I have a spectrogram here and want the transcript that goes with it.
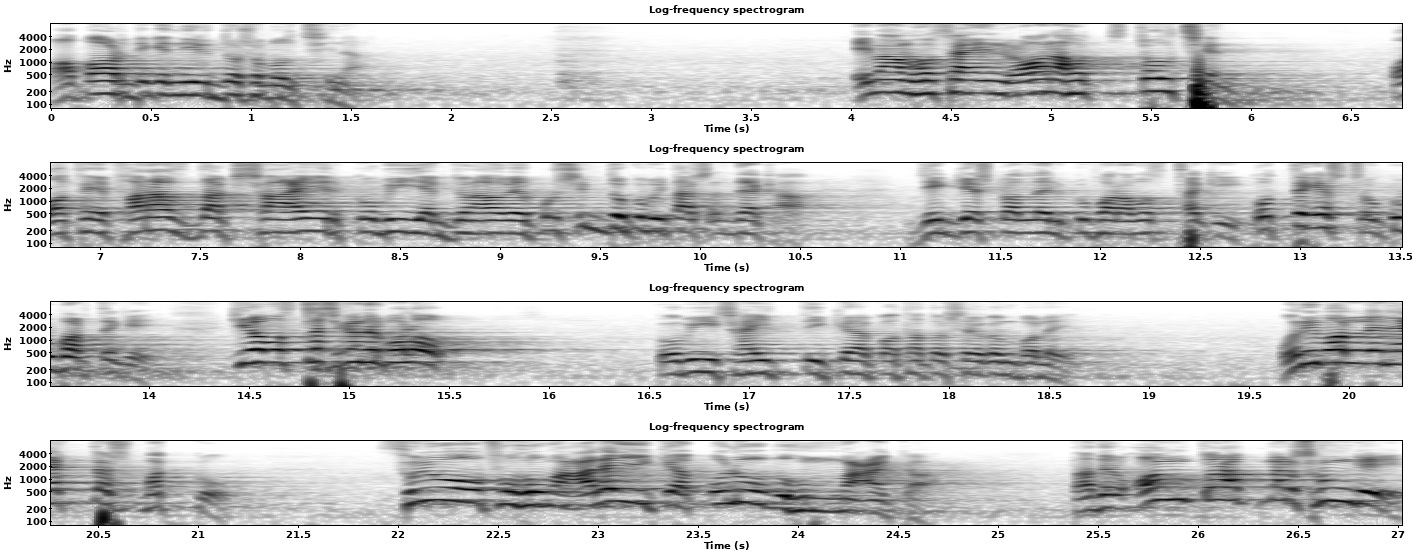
অপরদিকে নির্দোষও বলছি না। ইমাম হোসাইন রওনা চলছেন পথে ফারাজদাক শাহের কবি, একজন আরবের প্রসিদ্ধ কবি, তার সাথে দেখা। জিজ্ঞেস করলেন, কুফার অবস্থা কি? কোথেকে এসছো কুফার থেকে? কি অবস্থা সেখানে বলো? কবি সাহিত্যিকরা কথা তো সেরকম বলে। উনি বললেন, একটা বাক্য আলাইকা মাআকা তাদের অন্তর আপনার সঙ্গে,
